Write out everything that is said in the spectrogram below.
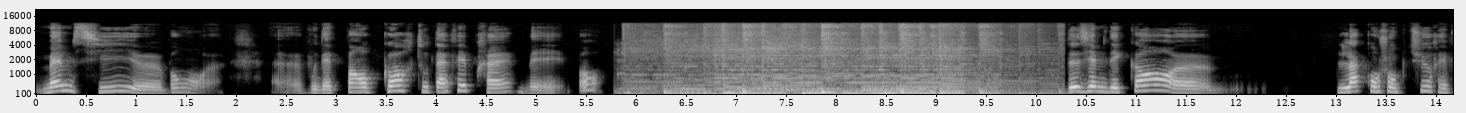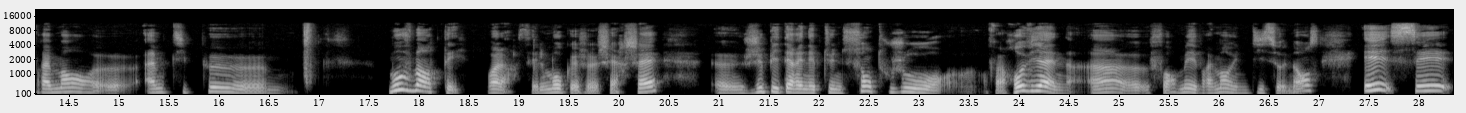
même si bon, vous n'êtes pas encore tout à fait prêt, mais bon. Deuxième décan, la conjoncture est vraiment un petit peu mouvementée. Voilà, c'est le mot que je cherchais. Jupiter et Neptune sont toujours, enfin reviennent, hein, former vraiment une dissonance, et c'est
